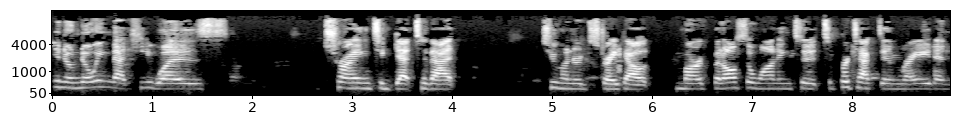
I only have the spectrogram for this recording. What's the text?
you know, knowing that he was trying to get to that 200 strikeout mark, but also wanting to to protect him, right, and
